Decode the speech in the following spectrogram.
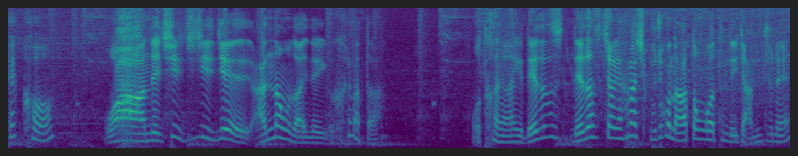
해커 와 근데 지, 지, 이제 안 나온다 근데 이거 큰일 났다 어떡하냐 이게 네다섯, 네다섯 장에 하나씩 무조건 나왔던 것 같은데 이제 안 주네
